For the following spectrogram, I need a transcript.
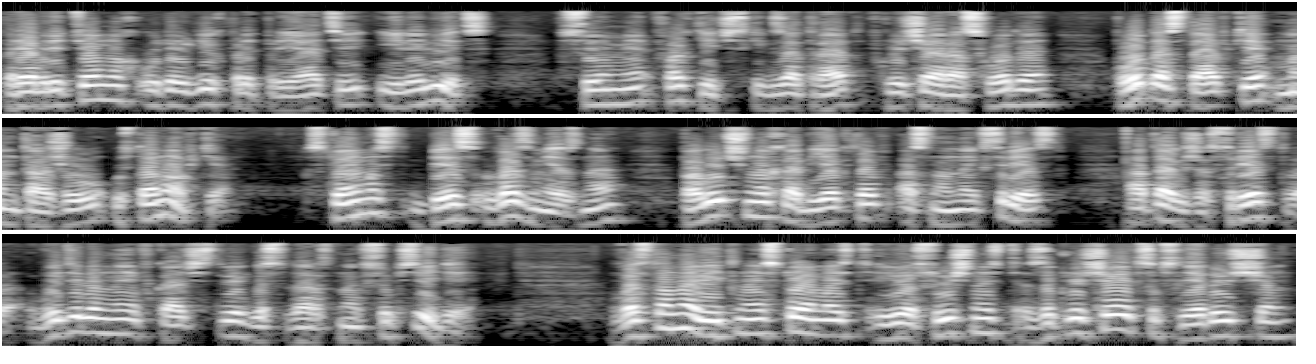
приобретенных у других предприятий или лиц, в сумме фактических затрат, включая расходы по доставке, монтажу, установке. Стоимость безвозмездно полученных объектов основных средств, а также средства, выделенные в качестве государственных субсидий. Восстановительная стоимость, ее сущность заключается в следующем.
